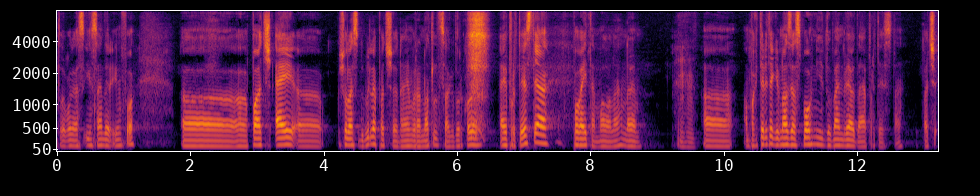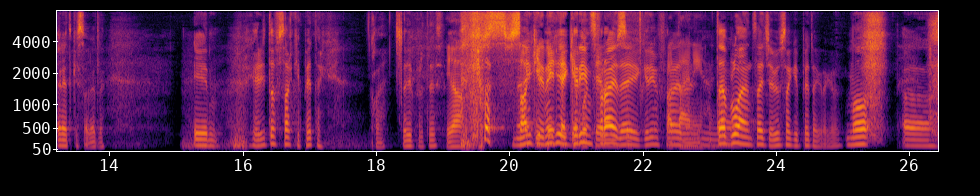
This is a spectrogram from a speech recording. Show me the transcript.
to je jaz insider info. Uh, pač, ej, uh, šole so dobile, pač, ne vem, ravnateljca, kdorkoli. Ej, protest je, povejte malo, ne, ne vem. Mhm. Uh, ampak tretja gimnazija sploh ni doben vedel, da je protest. Ne? Pač redki so vedeli. In Ker je to vsaki petek, ko je? to je protest. Ja, Neki, neki Green Friday, Green Pa daj, Friday. To je bilo en cajt, če je bil vsaki petek. takrat. No, uh,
